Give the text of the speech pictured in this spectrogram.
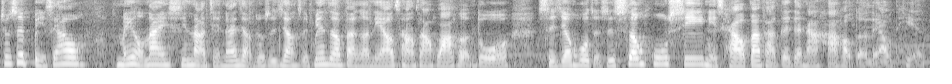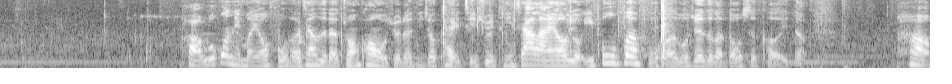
就是比较没有耐心啦。简单讲就是这样子，变成反而你要常常花很多时间，或者是深呼吸，你才有办法可以跟他好好的聊天。好，如果你们有符合这样子的状况，我觉得你就可以继续停下来哦。有一部分符合，我觉得这个都是可以的。好，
